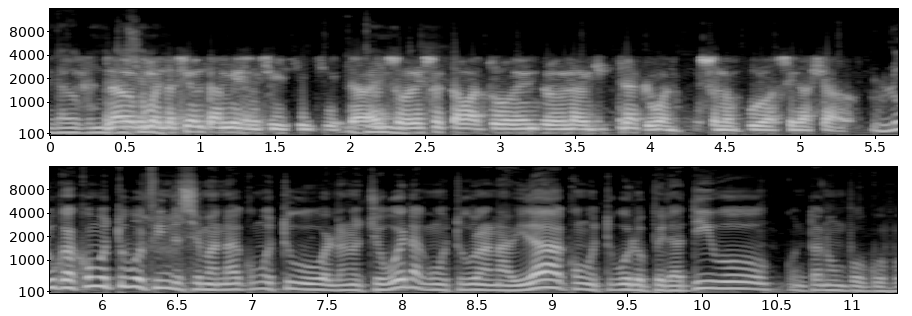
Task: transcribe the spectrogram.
La La documentación. también, sí, sí, sí. claro, eso, eso estaba todo dentro de una billetera que, bueno, eso no pudo ser hallado. Lucas, ¿cómo estuvo el fin de semana? ¿Cómo estuvo la Nochebuena? ¿Cómo estuvo la Navidad? ¿Cómo estuvo el operativo? Contanos un poco.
